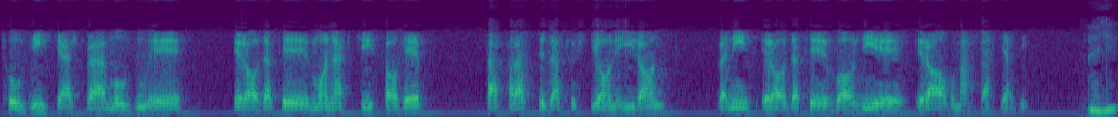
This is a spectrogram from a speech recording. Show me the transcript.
توضیح گشت و موضوع ارادت مانکچی صاحب سرپرست زرتشتیان ایران و نیز ارادت والی عراق مطرح گردید. بله.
